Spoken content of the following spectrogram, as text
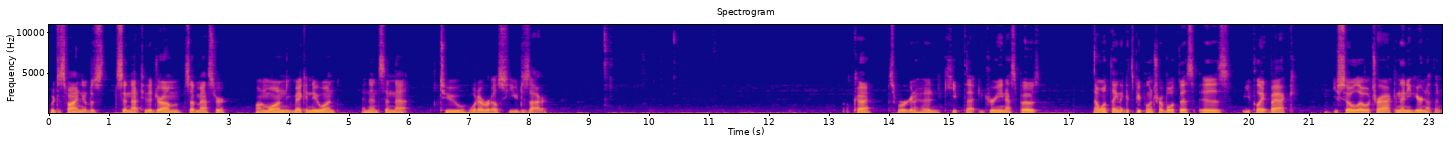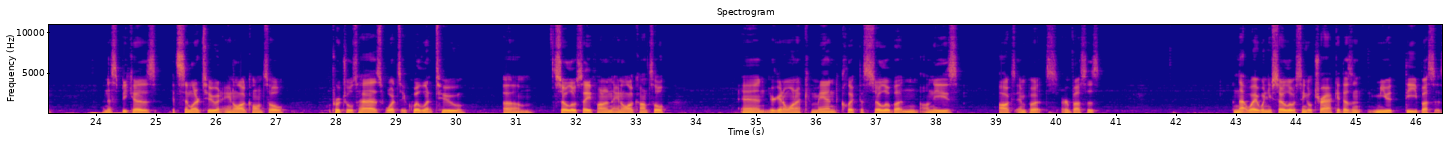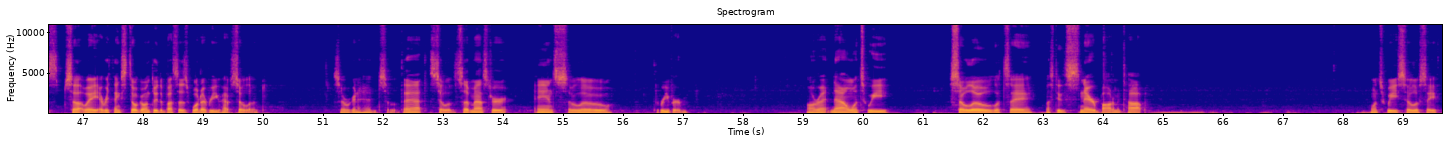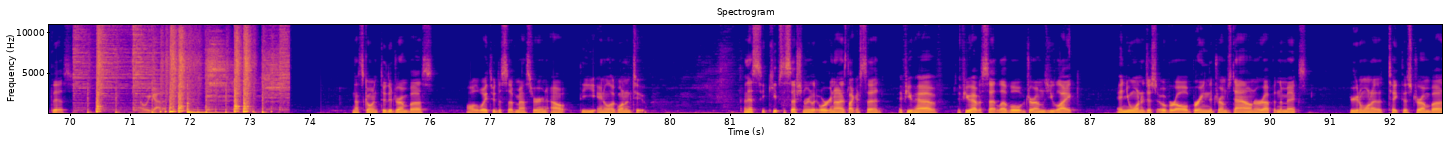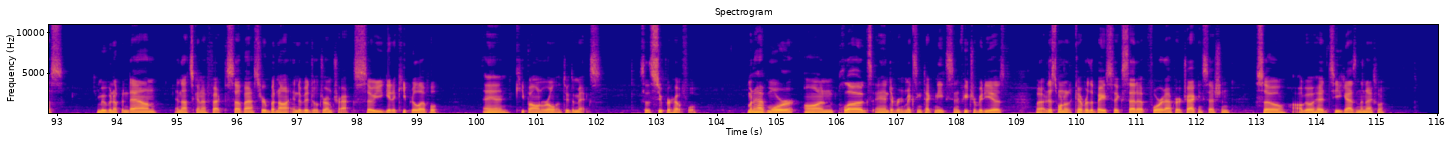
which is fine. You'll just send that to the drum submaster on one, make a new one, and then send that to whatever else you desire. Okay, so we're gonna head and keep that green, I suppose. Now one thing that gets people in trouble with this is you play it back, you solo a track, and then you hear nothing. And this is because it's similar to an analog console. Pro Tools has what's equivalent to um, solo safe on an analog console. And you're gonna wanna command click the solo button on these aux inputs or buses and that way, when you solo a single track, it doesn't mute the buses. So that way, everything's still going through the buses, whatever you have soloed. So we're gonna head solo that, solo the submaster, and solo the reverb. Alright, now once we solo, let's say, let's do the snare bottom and top. Once we solo safe this, now we got it. And that's going through the drum bus, all the way through the submaster and out the analog one and two. And this keeps the session really organized. Like I said, if you have if you have a set level of drums you like and you want to just overall bring the drums down or up in the mix, you're going to want to take this drum bus, move it up and down, and that's going to affect the submaster but not individual drum tracks. So you get to keep your level and keep on rolling through the mix. So it's super helpful. I'm going to have more on plugs and different mixing techniques in future videos, but I just wanted to cover the basic setup for it after a tracking session. So I'll go ahead and see you guys in the next one.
